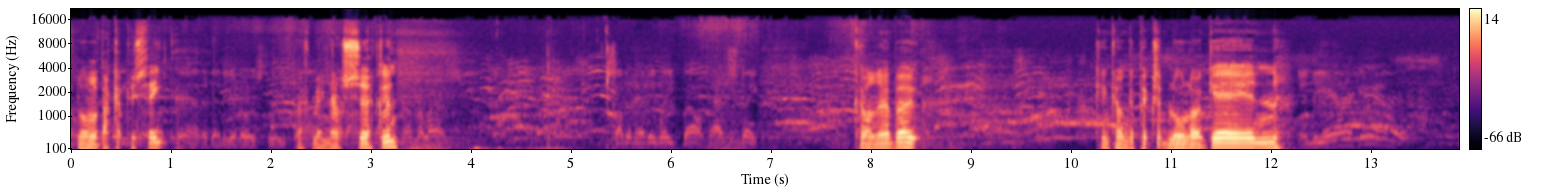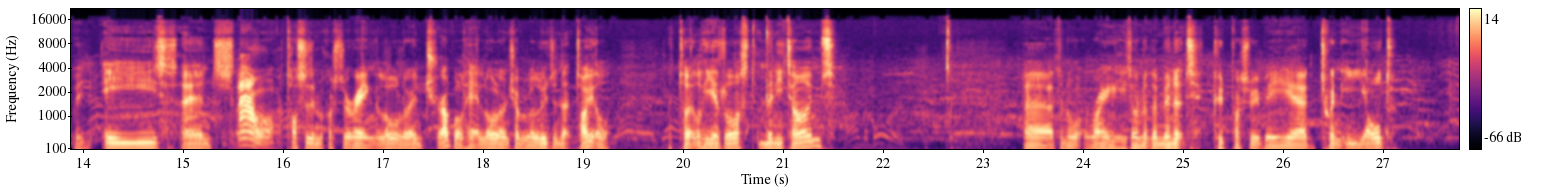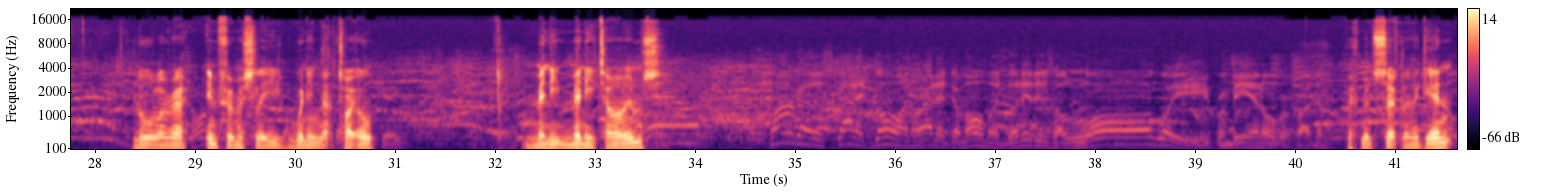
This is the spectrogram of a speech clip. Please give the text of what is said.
Lawler back up to his feet. Both men now circling. Colin elbow. King Konga picks up Lawler again. With ease and slow tosses him across the ring. Lawler in trouble here. Lawler in trouble of losing that title. A title he has lost many times. Uh, I don't know what reign he's on at the minute. Could possibly be uh, 20 odd. Lawler uh, infamously winning that title many, many times. Both men circling again.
